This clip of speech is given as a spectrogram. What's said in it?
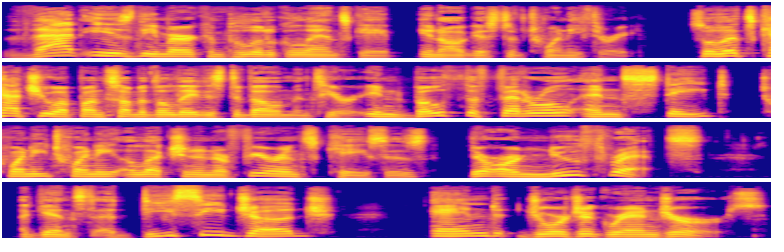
That is the American political landscape in August of 23. So let's catch you up on some of the latest developments here. In both the federal and state 2020 election interference cases, there are new threats against a DC judge and Georgia grand jurors.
